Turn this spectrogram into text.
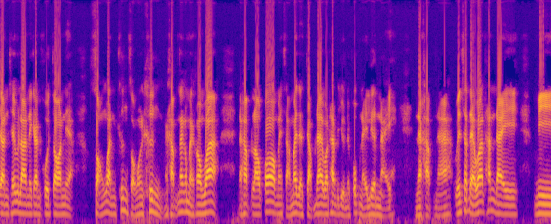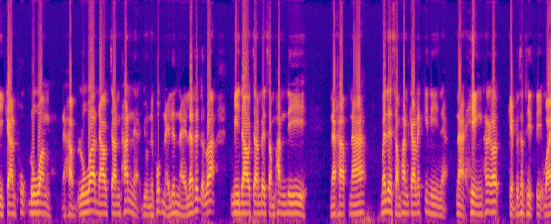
จันทร์ใช้เวลาในการโคจรเนี่ยสองวันครึ่งสองวันครึ่งนะครับ นั่นก็หมายความว่านะครับเราก็ไม่สามารถจะจับได้ว่าท่านไปอยู่ในภพไหนเรือนไหนนะครับนะเว้นแต่ว่าท่านใดมีการผูกดวง นะครับรู้ว่าดาวจันทร์ท่านเนี่ยอยู่ในภพไหนเรือนไหน แล้วถ้าเกิดว่ามีดาวจันทร์เป็นสัมพันธ์ดีนะครับนะไม่ได้สัมพันธ์กาลกินีเนี่ยนะเฮงท่านก็เก็บเป็นสถิติไว้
